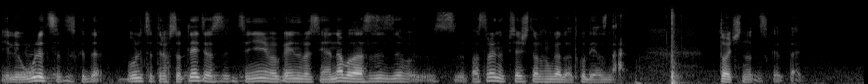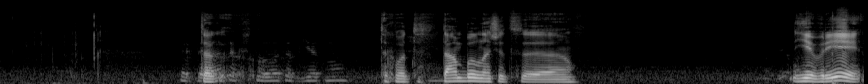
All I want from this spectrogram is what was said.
Или да, улица, да. так сказать, да? Улица 300-летия соединения Украины в России. Она была построена в 54 году, откуда я знаю. Точно, так сказать, так. Так, Так- так что этот Гетман? Так вот, там был, значит, э, евреи,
